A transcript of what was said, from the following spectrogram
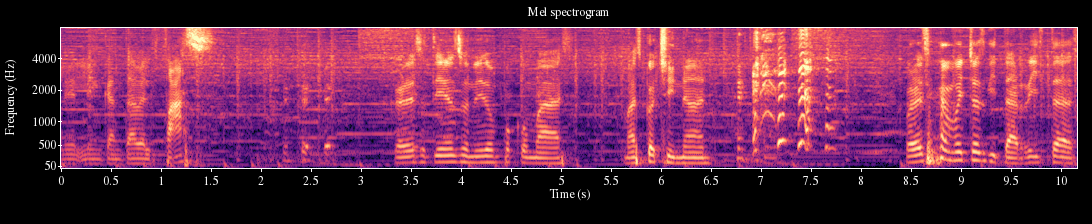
Le, encantaba el faz. Pero eso tiene un sonido un poco más, más cochinán. Por eso hay muchos guitarristas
